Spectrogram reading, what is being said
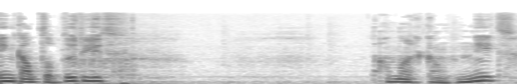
Eén kant op doet hij het. De andere kant niet.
